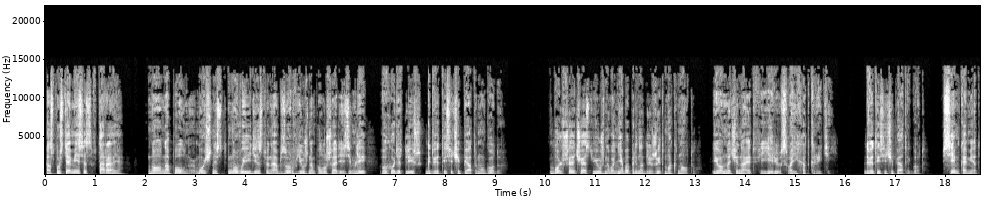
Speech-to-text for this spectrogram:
а спустя месяц вторая — но на полную мощность новый единственный обзор в южном полушарии Земли выходит лишь к 2005 году. Большая часть южного неба принадлежит Макноту, и он начинает феерию своих открытий. 2005 год. Семь комет.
